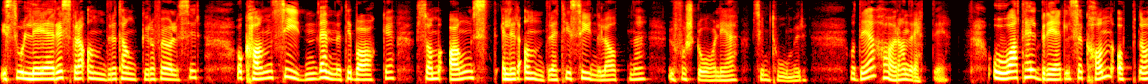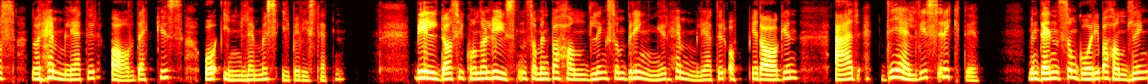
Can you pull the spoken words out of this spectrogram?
isoleres fra andre tanker og følelser, og kan siden vende tilbake som angst eller andre tilsynelatende uforståelige symptomer. Og det har han rett i. Og at helbredelse kan oppnås når hemmeligheter avdekkes og innlemmes i bevisstheten. Bildet av psykoanalysen som en behandling som bringer hemmeligheter opp i dagen, er delvis riktig. Men den som går i behandling,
